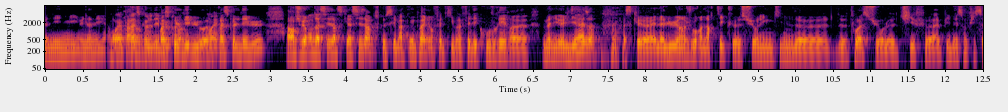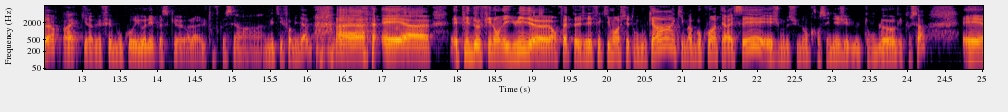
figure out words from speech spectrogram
année et demie, une année Ouais, presque le début. Presque le début, presque le début. Alors je vais rendre à César ce qu'il y a à César parce que c'est ma compagne en fait qui m'a fait découvrir euh, Manuel Diaz parce qu'elle a lu un jour un article sur LinkedIn de, toi sur le Chief Happiness Officer qui l'avait fait beaucoup rigoler parce que voilà, elle trouve que c'est un métier formidable. euh, et, euh, et puis de fil en aiguille, en fait, j'ai effectivement acheté ton bouquin qui m'a beaucoup intéressé et je me suis donc renseigné, j'ai lu ton blog et tout ça. Et,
